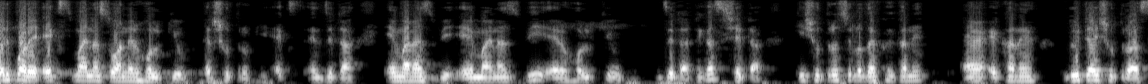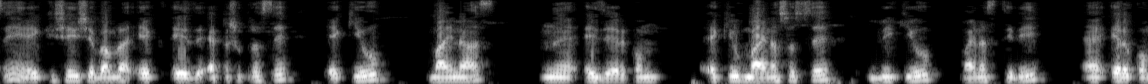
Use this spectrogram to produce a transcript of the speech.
এরপরে এক্স মাইনাস ওয়ানের হোল কিউব, এর সূত্র কি? এক্স যেটা, a minus b, a minus b এর হোল কিউব যেটা, ঠিক আছে? সেটা। কি সূত্র ছিল? দেখো এখানে এখানে দুইটাই সূত্র আছে। সেই হিসেবে আমরা একটা সূত্র আছে, এ কিউব মাইনাস এই যে এরকম এ কিউব মাইনাস হচ্ছে বি কিউব মাইনাস থ্রি এরকম,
